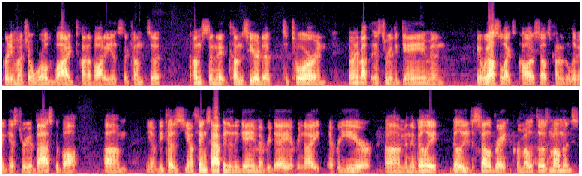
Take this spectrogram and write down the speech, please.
pretty much a worldwide kind of audience that comes to comes to comes here to to tour and learn about the history of the game, and you know, we also like to call ourselves kind of the living history of basketball. Um, you know, because you know things happen in the game every day, every night, every year, um, and the ability ability to celebrate and promote those moments,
